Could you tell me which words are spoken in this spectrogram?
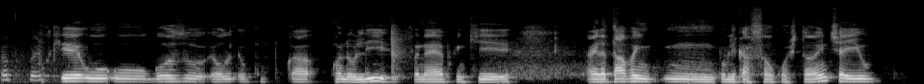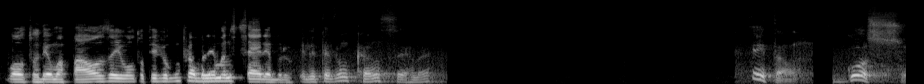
eu também. Porque o, o Gozo, eu, eu- a- quando eu li, foi na época em que ainda estava em, em publicação constante, aí o, o autor deu uma pausa e o autor teve algum problema no cérebro. Ele teve um câncer, né? Então, Gosso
